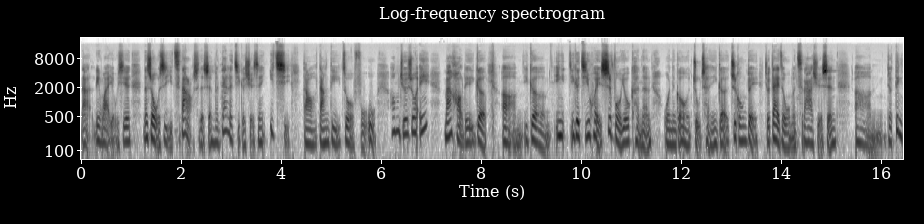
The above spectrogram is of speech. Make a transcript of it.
那另外有一些那时候我是以慈大老师的身份带了几个学生一起到当地做服务，然后我们觉得说，哎，蛮好的一个呃一个一一个机会，是否有可能我能够组成一个志工队，就带着我们慈大学生，呃，就定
